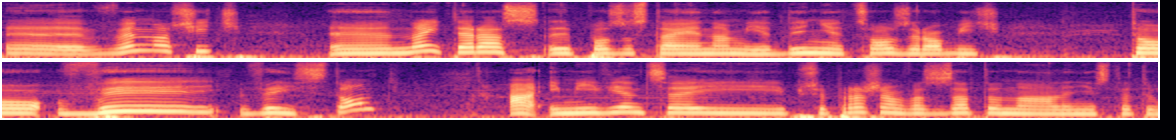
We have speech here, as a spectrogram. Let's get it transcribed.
e, wynosić. E, no i teraz e, pozostaje nam jedynie co zrobić, to wy, wyjść stąd. A i mniej więcej, przepraszam Was za to, no ale niestety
